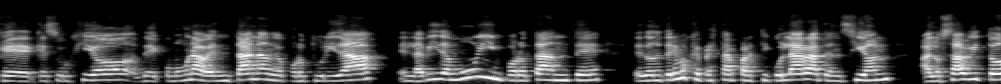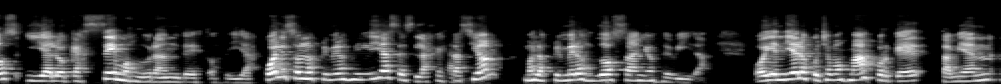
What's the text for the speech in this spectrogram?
que, que, surgió de como una ventana de oportunidad en la vida muy importante, eh, donde tenemos que prestar particular atención a los hábitos y a lo que hacemos durante estos días. ¿Cuáles son los primeros mil días? Es la gestación más los primeros dos años de vida. Hoy en día lo escuchamos más porque también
